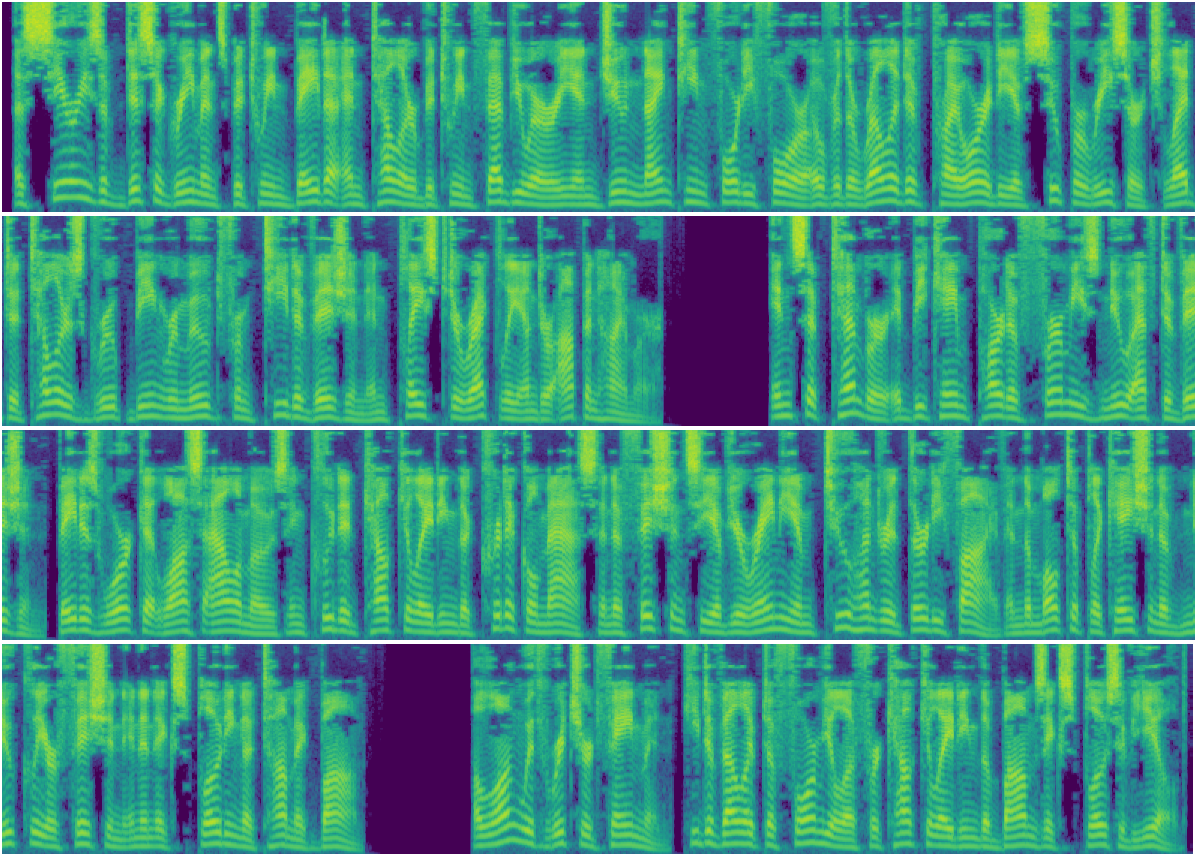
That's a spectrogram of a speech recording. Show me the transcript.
A series of disagreements between Bethe and Teller between February and June 1944 over the relative priority of super research led to Teller's group being removed from T Division and placed directly under Oppenheimer. In September it became part of Fermi's new F division. Bethe's work at Los Alamos included calculating the critical mass and efficiency of uranium-235 and the multiplication of nuclear fission in an exploding atomic bomb. Along with Richard Feynman, he developed a formula for calculating the bomb's explosive yield.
